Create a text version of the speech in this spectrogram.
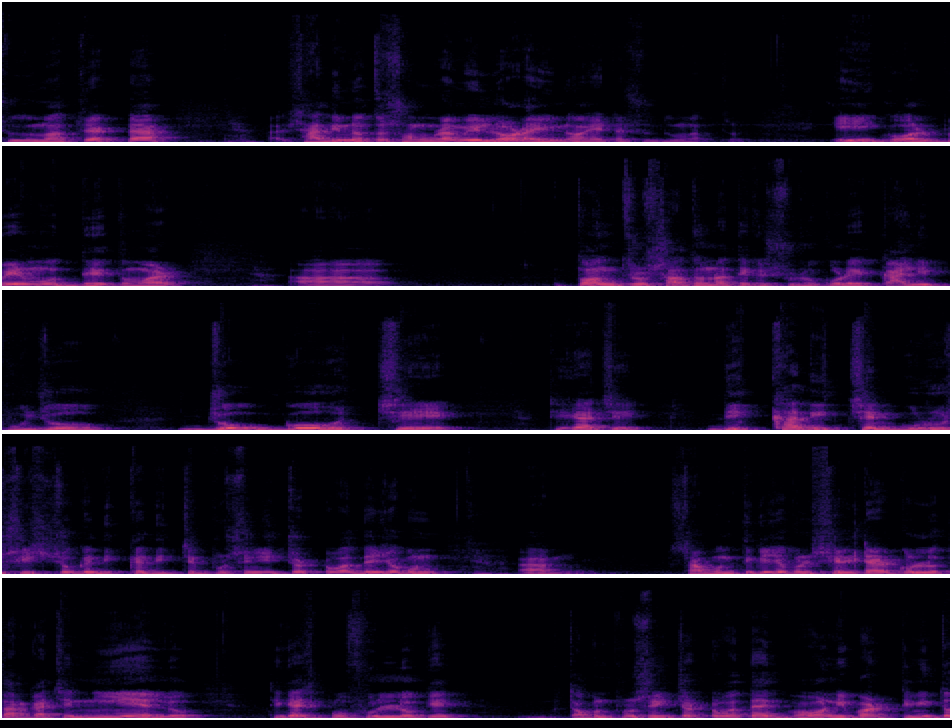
শুধুমাত্র একটা স্বাধীনতা সংগ্রামীর লড়াই নয়, এটা শুধুমাত্র। এই গল্পের মধ্যে তোমার তন্ত্র সাধনা থেকে শুরু করে কালী পুজো, যজ্ঞ হচ্ছে, ঠিক আছে? দীক্ষা দিচ্ছেন, গুরু শিষ্যকে দীক্ষা দিচ্ছেন। প্রসেনজিৎ চট্টোপাধ্যায় যখন শ্রাবন্তীকে যখন শেল্টার করল, তার কাছে নিয়ে এলো, ঠিক আছে, প্রফুল্লকে, তখন প্রসেনজিৎ চট্টোপাধ্যায় ভবানী পাঠ, তিনি তো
